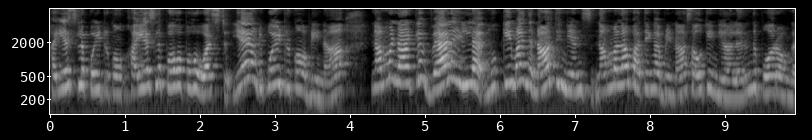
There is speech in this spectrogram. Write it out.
ஹையஸ்ட்ல போயிட்டு இருக்கோம்? ஹையஸ்ட்ல போக போக ஒர்ஸ்ட் ஏன் அப்படி போயிட்டு இருக்கோம் அப்படின்னா நம்ம நாட்டில் வேலை இல்லை. முக்கியமாக இந்த நார்த் இந்தியன்ஸ் நம்மலாம் பார்த்தீங்க அப்படின்னா சவுத் இந்தியாவிலேருந்து போகிறவங்க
